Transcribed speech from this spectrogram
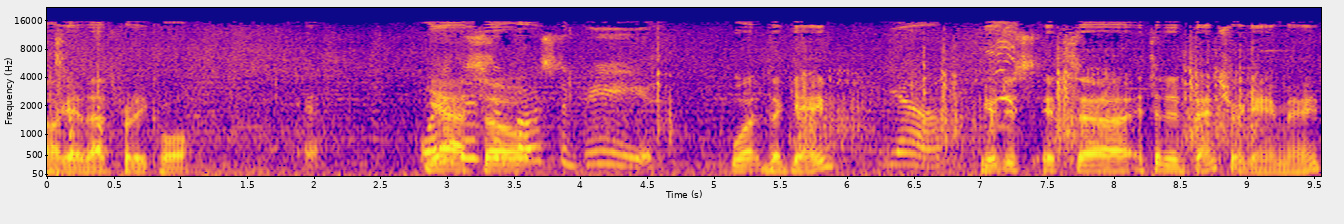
Okay, that's pretty cool. What is Yeah, this so- supposed to be? What the game? Yeah. You're just it's uh it's an adventure game, Mace.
